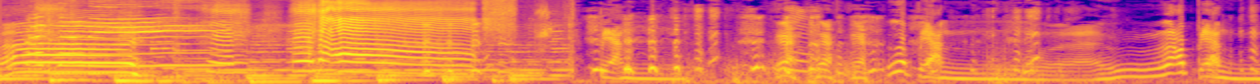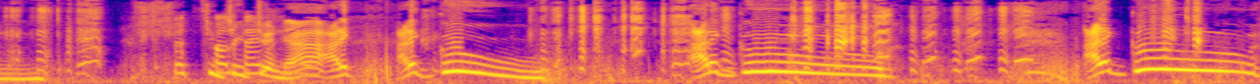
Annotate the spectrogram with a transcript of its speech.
嗨。就就就呢，阿里阿里咕，阿里咕，阿里咕，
